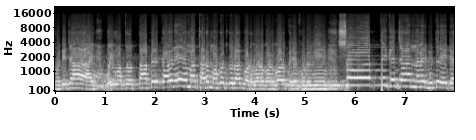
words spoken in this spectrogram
ফুটে যায়, ওই মতো তাপের কারণে মাথার মগজগুলা গড় গড় গড় গড় করে ফুটবে। সব থেকে জাহান নামের ভিতরে এটা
